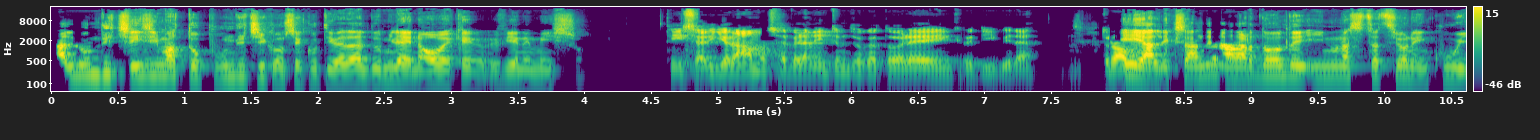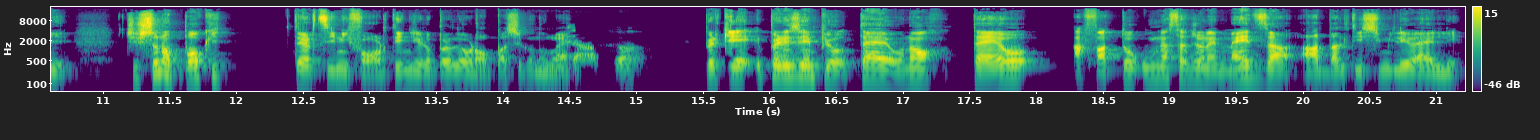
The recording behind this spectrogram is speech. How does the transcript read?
all'undicesima top 11 consecutiva dal 2009 che viene messo. Sì, Sergio Ramos è veramente un giocatore incredibile. Troppo. E Alexander Arnold in una situazione in cui ci sono pochi terzini forti in giro per l'Europa, secondo me. Esatto. Perché, per esempio, Teo, no? Teo ha fatto una stagione e mezza ad altissimi livelli,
